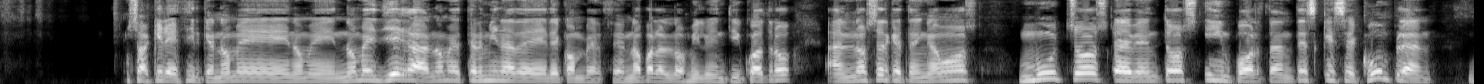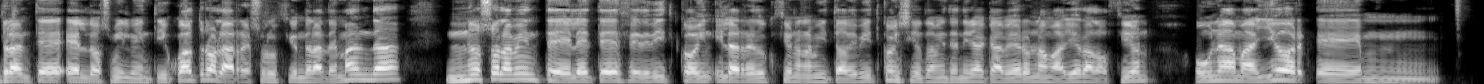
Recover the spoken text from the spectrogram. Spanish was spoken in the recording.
O sea, quiere decir que no me, no me, no me llega, no me termina de, de convencer, ¿no? Para el 2024, al no ser que tengamos muchos eventos importantes que se cumplan durante el 2024, la resolución de la demanda, no solamente el ETF de Bitcoin y la reducción a la mitad de Bitcoin, sino también tendría que haber una mayor adopción, una mayor eh,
